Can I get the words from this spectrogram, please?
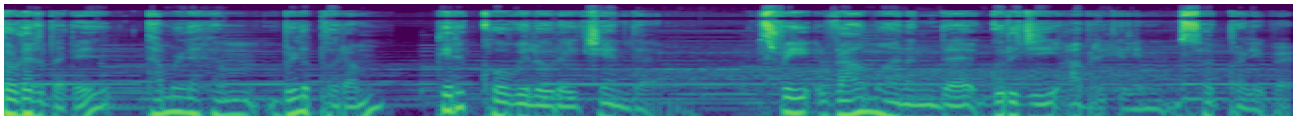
தொடர்வது தமிழகம் விழுப்புரம் திருக்கோவிலூரைச் சேர்ந்த ஸ்ரீ ராமானந்த குருஜி அவர்களின் சொற்பொழிவு.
